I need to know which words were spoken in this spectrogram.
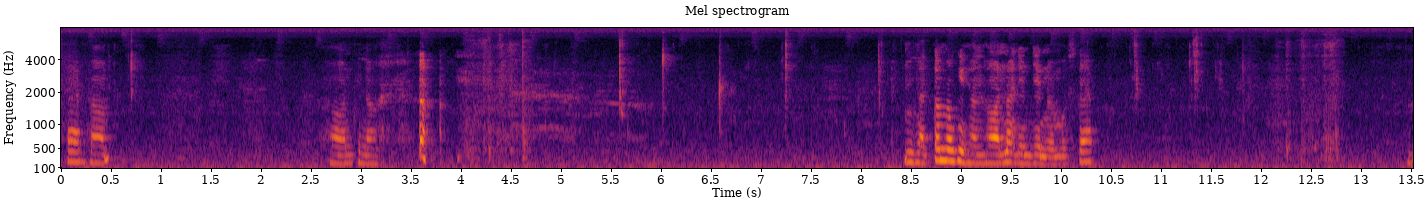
แซ่บหอมหอนพี่น้องนี่ค่ะต้มต้องกินหอนๆหน่อยเย็นๆมันบ่แซ่บอืม เดี๋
